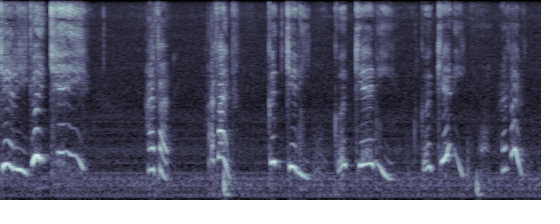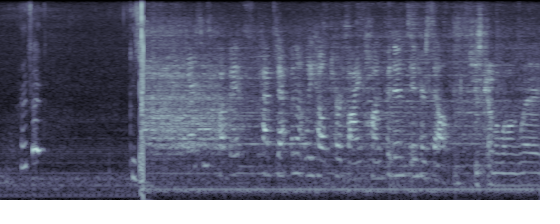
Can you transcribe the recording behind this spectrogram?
Kitty. Good kitty. High five. High five. Good kitty. Good kitty. Good kitty. High five. High five. Cause Darcy's puppets have definitely helped her find confidence in herself. She's come a long way.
